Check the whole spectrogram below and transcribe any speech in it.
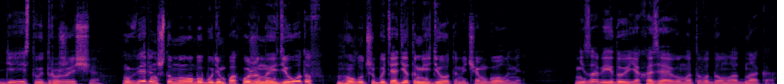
«Действуй, дружище. Уверен, что мы оба будем похожи на идиотов, но лучше быть одетыми идиотами, чем голыми. Не завидую я хозяевам этого дома, однако.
